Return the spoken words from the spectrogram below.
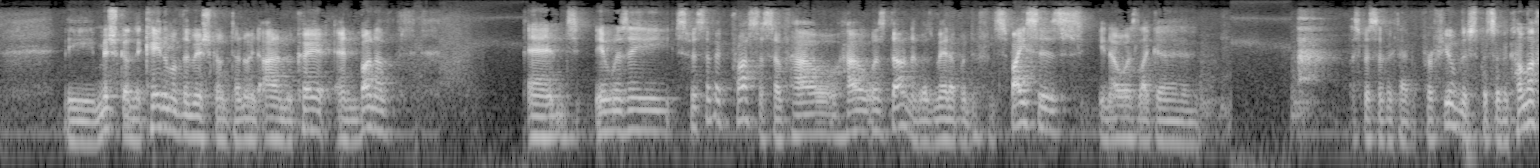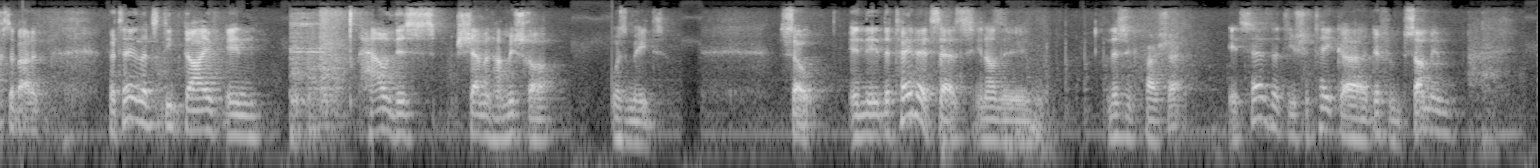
the mishkan, the kelim of the mishkan, to anoint Aaron and Banav. And it was a specific process of how, how it was done. It was made up of different spices. You know, it was like a, a specific type of perfume. There's specific halachas about it. But today, let's deep dive in how this shemen hamishcha was made. So in the the Torah it says, you know, the is parsha. It says that you should take uh, different psalmim,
